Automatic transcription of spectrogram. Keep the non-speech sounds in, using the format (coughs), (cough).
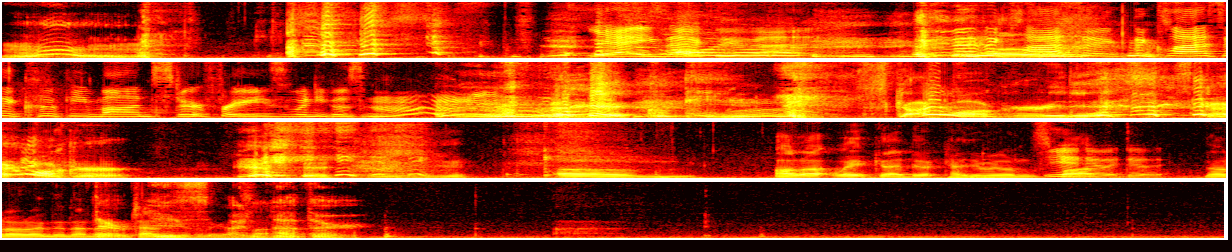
Yeah, exactly Oh, that. You know the Um, classic, the classic Cookie Monster phrase when he goes, mm. (laughs) Skywalker, it is. Skywalker. (laughs) um, hold on. Wait, can I do it? Can I do it on the spot? Yeah, do it, do it. No, no, no, no, no. no. There I'm trying to do is something another.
